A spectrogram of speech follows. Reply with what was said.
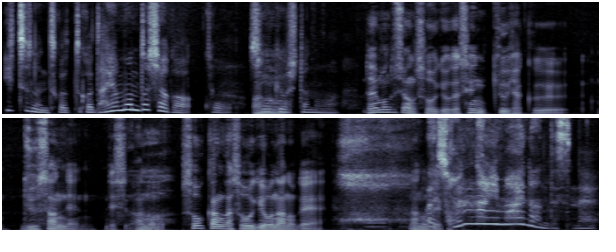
いつなんですか？とかダイヤモンド社がこう創業したのは。ダイヤモンド社の創業が1913年です。あの創刊が創業なのでなので。そんなに前なんですね。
